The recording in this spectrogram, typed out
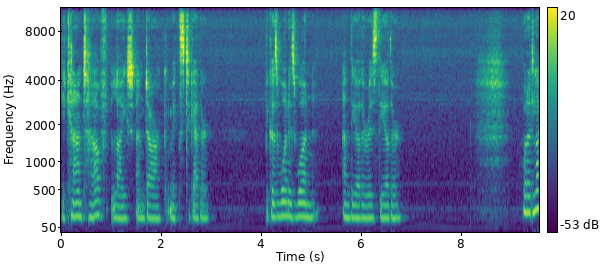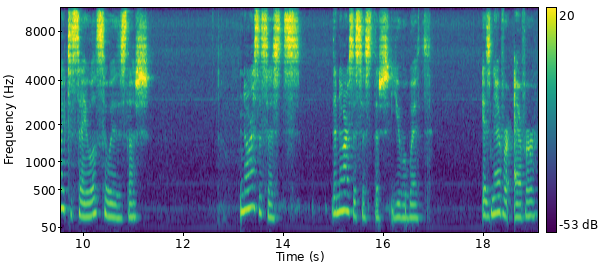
You can't have light and dark mixed together because one is one and the other is the other. What I'd like to say also is that narcissists, the narcissist that you were with, is never ever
